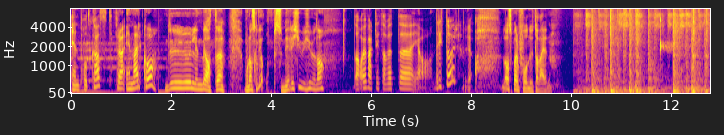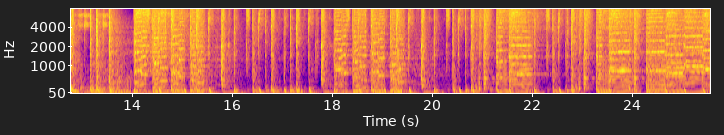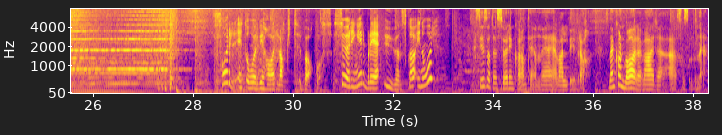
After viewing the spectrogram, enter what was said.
En podkast fra NRK. Du, Linn Beate. Hvordan skal vi oppsummere 2020, da? Det har jo vært litt av et eh, ja, drittår. Ja, La oss bare få det ut av verden. År vi har lagt bak oss. Søringer ble uønska i nord. Jeg syns at en søringkarantene er veldig bra. Så den kan bare være sånn som den er.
